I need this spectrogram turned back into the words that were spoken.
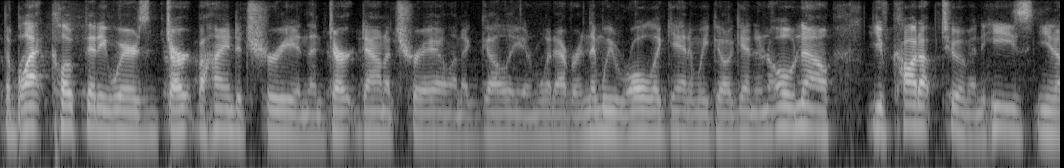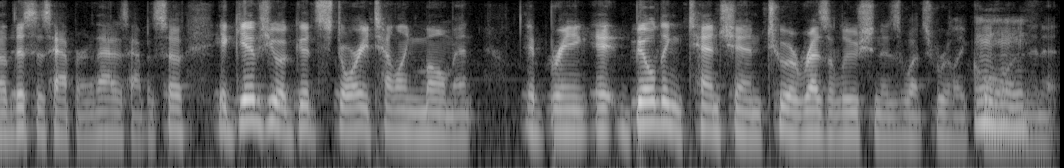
the black cloak that he wears dart behind a tree and then dart down a trail and a gully and whatever and then we roll again and we go again and oh no you've caught up to him and he's you know this has happened or that has happened so it gives you a good storytelling moment it bring it building tension to a resolution is what's really cool Mhm. and it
